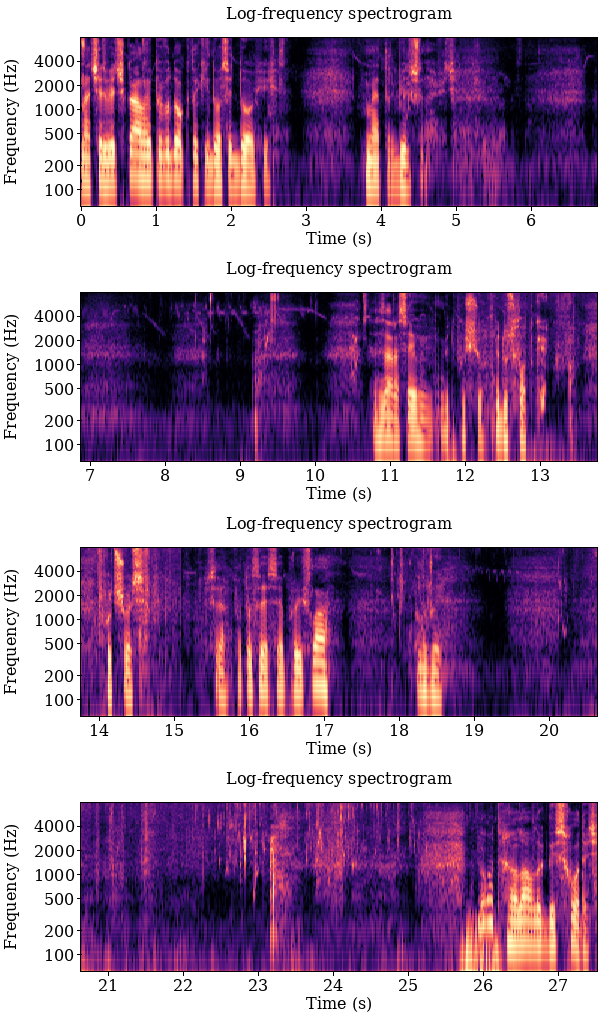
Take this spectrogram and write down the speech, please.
На черв'ячка, ну і повідок такий досить довгий. Метр більше навіть. Зараз я його відпущу, піду з фоткою. Хоч щось. Все, фотосесія пройшла. Пливи. Ну от, лавлик десь сходить.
